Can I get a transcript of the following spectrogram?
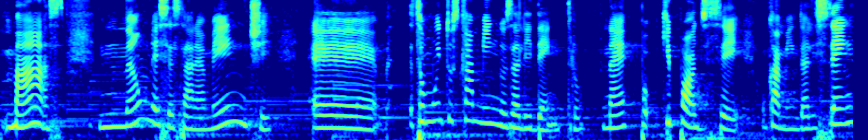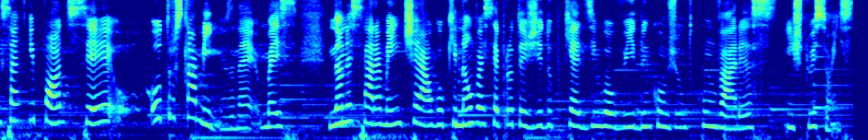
Mas não necessariamente é, são muitos caminhos ali dentro, né? Que pode ser o caminho da licença e pode ser outros caminhos, né? Mas não necessariamente é algo que não vai ser protegido porque é desenvolvido em conjunto com várias instituições.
